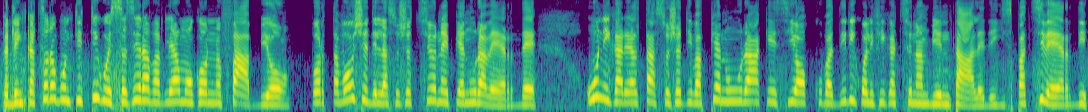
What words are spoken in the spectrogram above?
Per l'incazzato.it questa sera parliamo con Fabio, portavoce dell'associazione Pianura Verde, unica realtà associativa a Pianura che si occupa di riqualificazione ambientale degli spazi verdi,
